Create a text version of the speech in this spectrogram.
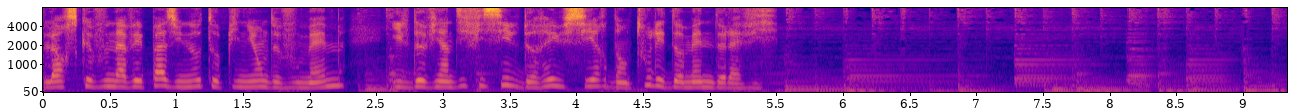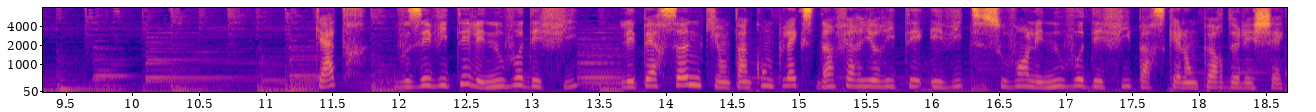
Lorsque vous n'avez pas une haute opinion de vous-même, il devient difficile de réussir dans tous les domaines de la vie. 4. Vous évitez les nouveaux défis. Les personnes qui ont un complexe d'infériorité évitent souvent les nouveaux défis parce qu'elles ont peur de l'échec.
